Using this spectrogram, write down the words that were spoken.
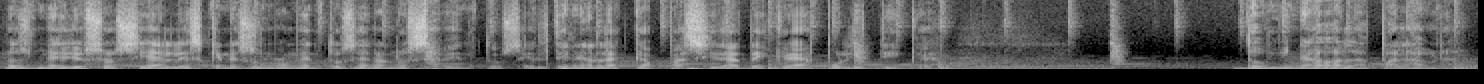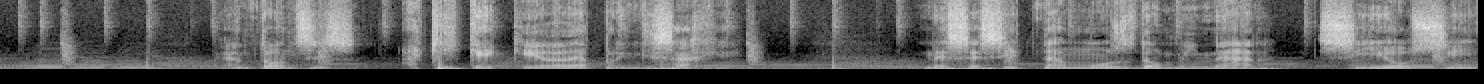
los medios sociales que en esos momentos eran los eventos. Él tenía la capacidad de crear política. Dominaba la palabra. Entonces, aquí que queda de aprendizaje. Necesitamos dominar sí o sí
